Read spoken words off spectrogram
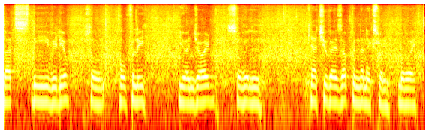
that's the video. So hopefully you enjoyed. So we'll catch you guys up in the next one. Bye bye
